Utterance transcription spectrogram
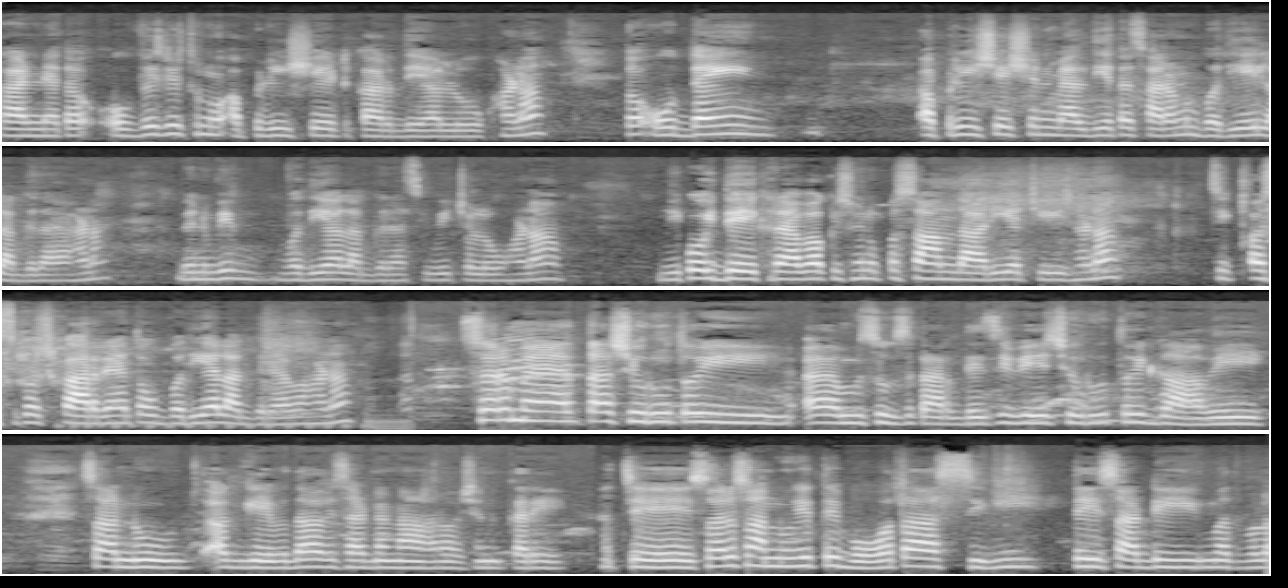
ਗਾਣੇ ਤਾਂ ਓਬਵੀਅਸਲੀ ਤੁਹਾਨੂੰ ਅਪਰੀਸ਼ੀਏਟ ਕਰਦੇ ਆ ਲੋਕ ਹਨਾ। ਤਾਂ ਉਦਾਂ ਹੀ ਅਪਰੀਸ਼ੀਏਸ਼ਨ ਮਿਲਦੀ ਹੈ ਤਾਂ ਸਾਰਿਆਂ ਨੂੰ ਵਧੀਆ ਹੀ ਲੱਗਦਾ ਹੈ, ਹਨਾ? ਮੈਨੂੰ ਵੀ ਵਧੀਆ ਲੱਗ ਰਿਹਾ ਸੀ ਵੀ ਚਲੋ, ਹਨਾ? ਵੀ ਕੋਈ ਦੇਖ ਰਿਹਾ ਵਾ, ਕਿਸੇ ਨੂੰ ਪਸੰਦ ਆ ਰਹੀ ਹੈ ਚੀਜ਼, ਹਨਾ? ਅਸੀਂ ਅਸੀਂ ਕੁਝ ਕਰ ਰਹੇ ਹਾਂ ਤਾਂ ਉਹ ਵਧੀਆ ਲੱਗ ਰਿਹਾ ਵਾ, ਹਨਾ? ਸਰ ਮੈਂ ਤਾਂ ਸ਼ੁਰੂ ਤੋਂ ਹੀ ਅਹ, ਮਹਿਸੂਸ ਕਰਦੇ ਸੀ ਵੀ ਇਹ ਸ਼ੁਰੂ ਤੋਂ ਹੀ ਗਾਵੇ। ਸਾਨੂੰ ਅੱਗੇ ਵਧਾਵੇ ਸਾਡਾ ਨਾਮ ਰੋਸ਼ਨ ਕਰੇ। ਤੇ ਸਰ ਸਾਨੂੰ ਇਹ ਤੇ ਬਹੁਤ ਆਸ ਸੀਗੀ ਤੇ ਸਾਡੀ ਮਤਲਬ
